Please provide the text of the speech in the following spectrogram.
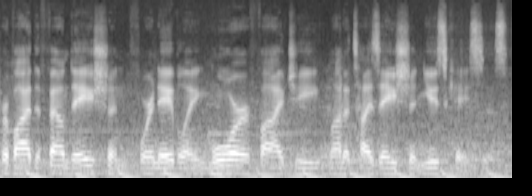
provide the foundation for enabling more 5G monetization use cases.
